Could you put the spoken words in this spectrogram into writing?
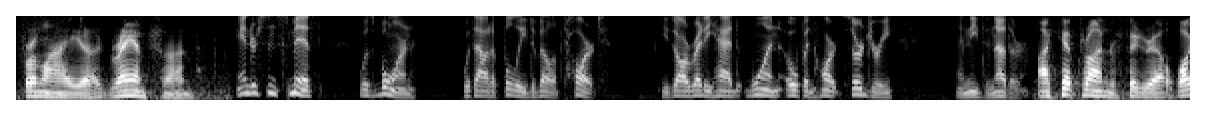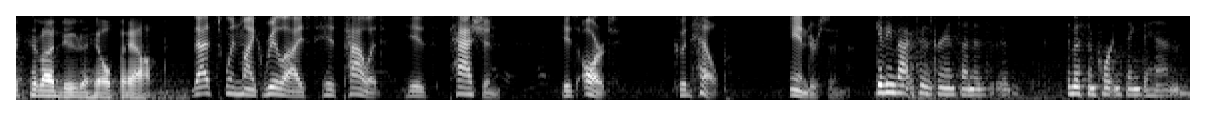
for my uh, grandson. Anderson Smith was born without a fully developed heart. He's already had one open heart surgery and needs another. I kept trying to figure out what could I do to help out. That's when Mike realized his palette, his passion, his art could help Anderson. Giving back to his grandson is the most important thing to him,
